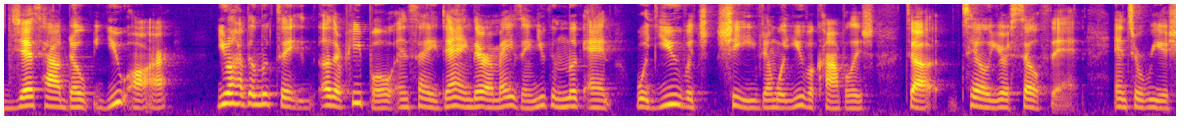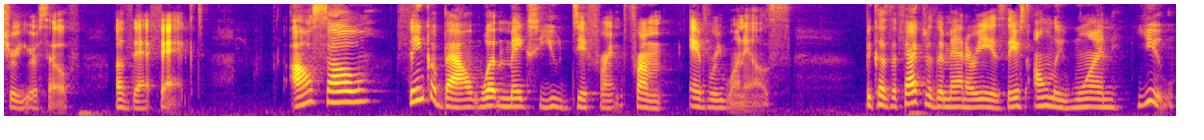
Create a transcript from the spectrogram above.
just how dope you are. You don't have to look to other people and say, dang, they're amazing. You can look at what you've achieved and what you've accomplished to tell yourself that and to reassure yourself of that fact. Also, think about what makes you different from everyone else. Because the fact of the matter is, there's only one you.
